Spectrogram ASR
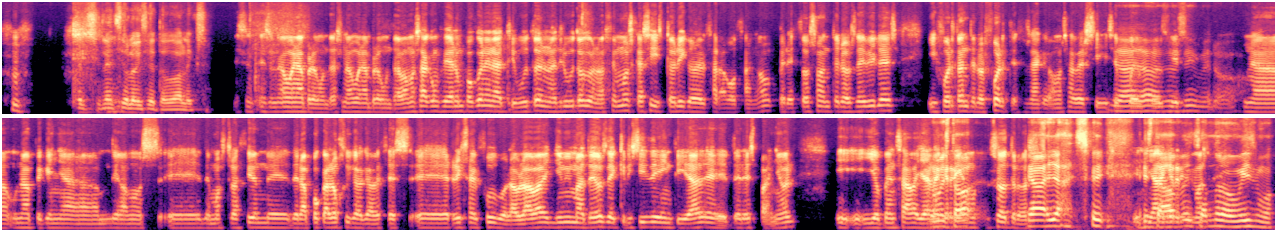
El silencio lo dice todo, Alex. Es, una buena pregunta, es una buena pregunta. Vamos a confiar un poco en el atributo, en un atributo que conocemos casi histórico del Zaragoza, ¿no? Perezoso ante los débiles y fuerte ante los fuertes. O sea que vamos a ver si se puede una, pequeña, digamos, eh, demostración de, la poca lógica que a veces eh, rige el fútbol. Hablaba Jimmy Mateos de crisis de identidad del español y, yo pensaba, ya lo que nosotros. Ya, ya, sí. estaba pensando lo mismo.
